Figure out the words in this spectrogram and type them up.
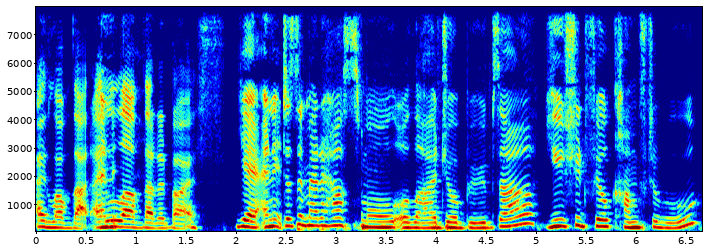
I love that. I And- love that advice. Yeah, and it doesn't matter how small or large your boobs are, you should feel comfortable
